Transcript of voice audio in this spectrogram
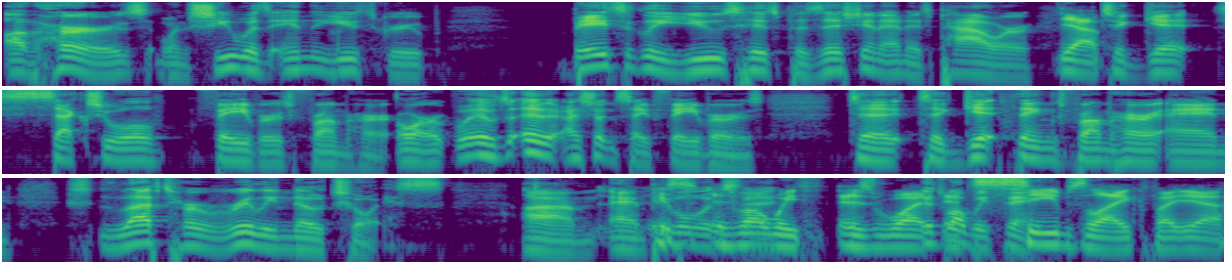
of hers when she was in the youth group basically used his position and his power Yeah. to get sexual favors from her or it was, I shouldn't say favors to to get things from her and left her really no choice. Um, and people is, would is say, what we is what, It's what it we think. seems like, but yeah.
